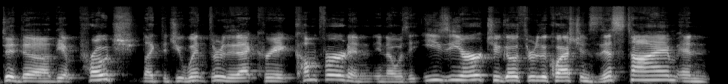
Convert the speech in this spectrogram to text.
did the the approach like that you went through did that create comfort and you know was it easier to go through the questions this time and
